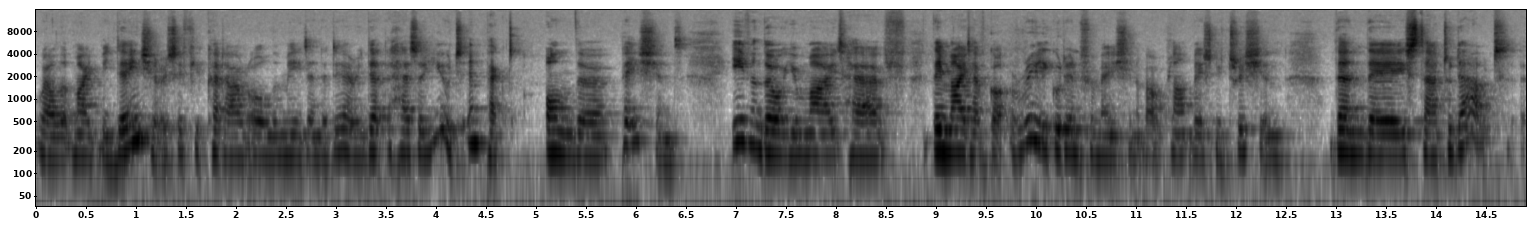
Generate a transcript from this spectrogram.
well, it might be dangerous if you cut out all the meat and the dairy, that has a huge impact on the patient, even though you might have they might have got really good information about plant-based nutrition then they start to doubt uh,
